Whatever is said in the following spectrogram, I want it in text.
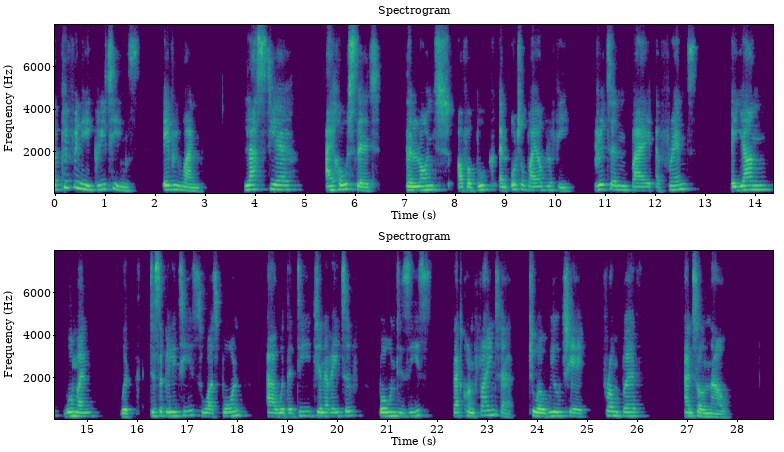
Epiphany greetings, everyone. Last year, I hosted the launch of a book, an autobiography written by a friend, a young woman with disabilities who was born uh, with a degenerative bone disease that confined her to a wheelchair from birth until now.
